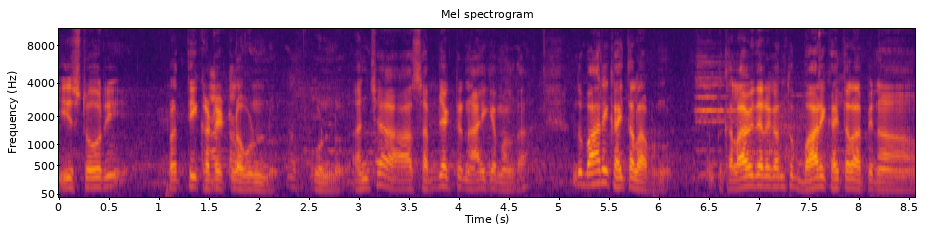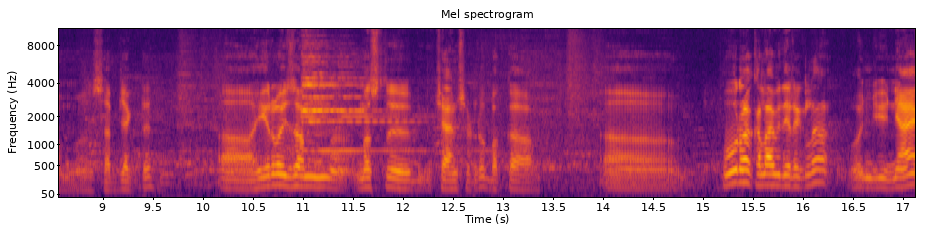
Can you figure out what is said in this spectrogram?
ಈ ಸ್ಟೋರಿ ಪ್ರತಿ ಕಡೆಟ್ಲ ಉಂಡು ಉಂಡು ಅಂಚ ಆ ಸಬ್ಜೆಕ್ಟನ್ನು ಆಯ್ಕೆ ಮಲ್ದ ಒಂದು ಭಾರಿ ಕೈತಲಾಪುಂಡು ಕಲಾವಿದರಿಗಂತೂ ಭಾರಿ ಕೈತಲಾಪಿನ ಸಬ್ಜೆಕ್ಟ್ ಹೀರೋಯಿಸಮ್ ಮಸ್ತ್ ಚಾನ್ಸ್ ಉಂಡು ಬೊಕ್ಕ ಆ, ಪೂರ ಕಲಾವಿದರಿಗೆಲ್ಲ ಒಂಜಿ ನ್ಯಾಯ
